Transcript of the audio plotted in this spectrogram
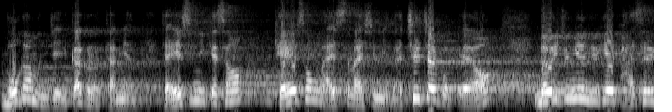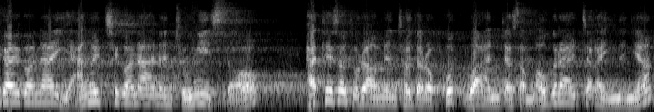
뭐가 문제일까? 그렇다면 자 예수님께서 계속 말씀하십니다. 7절 볼게요. 너희 중에 누게 밭을 갈거나 양을 치거나 하는 종이 있어 밭에서 돌아오면 저더러 곧 와 앉아서 먹으라 할 자가 있느냐?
